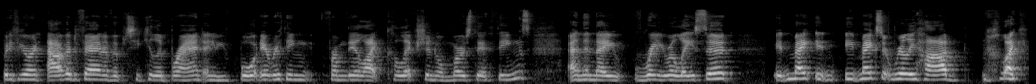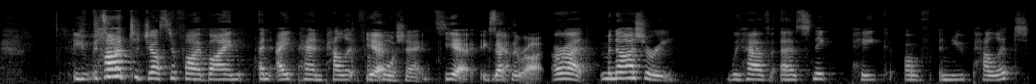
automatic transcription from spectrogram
but if you're an avid fan of a particular brand and you've bought everything from their like collection or most of their things and then they re-release it it make it, it makes it really hard like you, It's hard to justify buying an eight pan palette for Yeah. four shades. yeah exactly right All right, Menagerie. We have a sneak peek of a new palette.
